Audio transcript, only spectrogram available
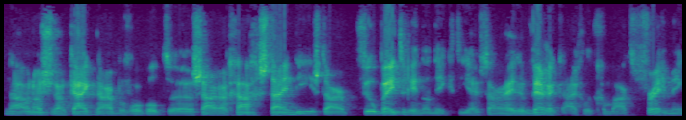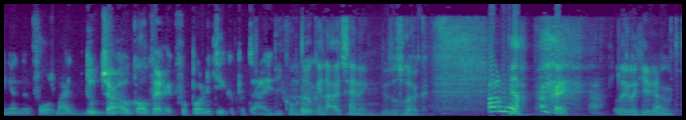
Nou, en als je dan kijkt naar bijvoorbeeld uh, Sarah Gagestein, die is daar veel beter in dan ik. Die heeft haar hele werk eigenlijk gemaakt, framing. En volgens mij doet zij ook al werk voor politieke partijen. Die komt ook in de uitzending, dus dat is leuk. Oh, leuk. Ja. oké. Okay. Ja, leuk dat je die doet.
